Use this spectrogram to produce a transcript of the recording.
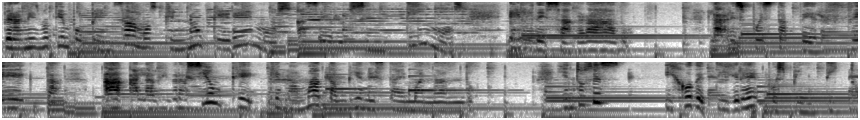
pero al mismo tiempo pensamos que no queremos hacerlo, sentimos el desagrado, la respuesta perfecta a, la vibración que, mamá también está emanando. Y entonces, hijo de tigre, pues pintito.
